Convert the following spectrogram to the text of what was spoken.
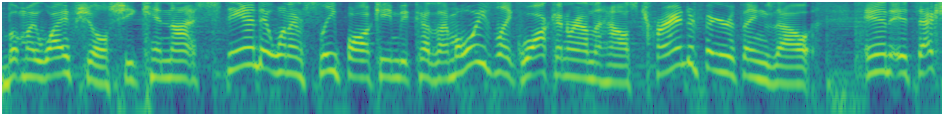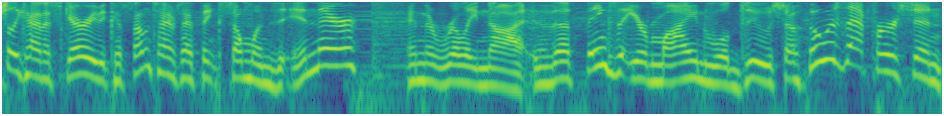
but my wife, Jill, she cannot stand it when I'm sleepwalking because I'm always like walking around the house trying to figure things out. And it's actually kind of scary because sometimes I think someone's in there and they're really not. The things that your mind will do. So, who is that person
